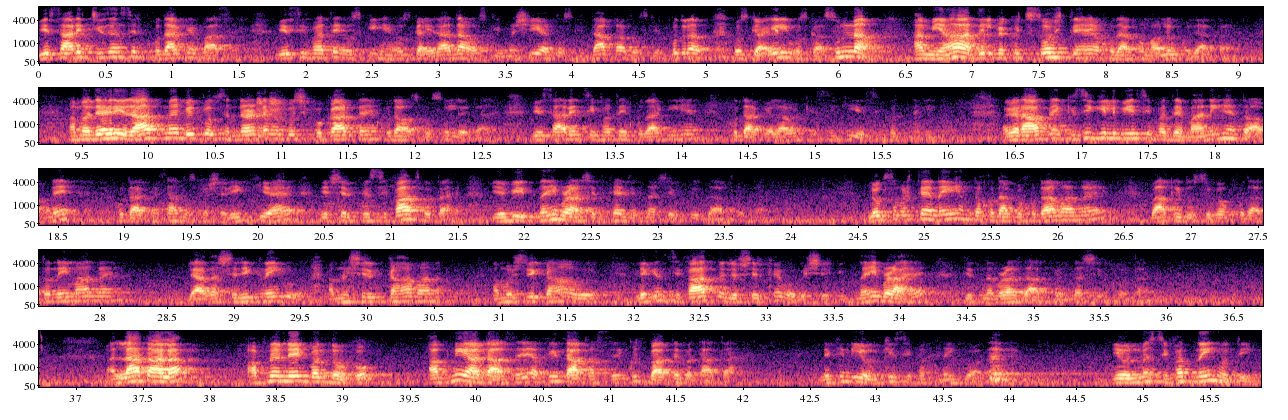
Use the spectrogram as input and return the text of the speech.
یہ ساری چیزیں صرف خدا کے پاس ہیں۔ یہ صفتیں اس کی ہیں، اس کا ارادہ، اس کی مشیت، اس کی طاقت، اس کی قدرت، اس کا علم، اس کا سننا۔ ہم یہاں دل میں کچھ سوچتے ہیں، خدا کو معلوم ہو جاتا ہے۔ ہم اندھیری رات میں بالکل سنڈرنے میں کچھ پکارتے ہیں، خدا اس کو سن لیتا ہے۔ یہ ساری صفتیں خدا کی ہیں، خدا کے علاوہ کسی کی یہ صفت نہیں۔ اگر آپ نے کسی کے لیے بھی یہ صفتیں مانی ہیں تو آپ نے خدا کے ساتھ اس کو شریک کیا ہے، یہ شرک صفات ہوتا ہے۔ یہ بھی اتنا ہی بڑا شرک ہے جتنا شرک ذات ہوتا ہے۔ لوگ سمجھتے ہیں، نہیں، ہم تو خدا کو خدا مان رہے ہیں، باقی دوسرے کو خدا تو نہیں مان رہے ہیں۔ لہٰذا شریک نہیں ہوئے ہم نے شرک کہاں مانا؟ ہم مشرک کہاں ہوئے؟ لیکن صفات میں جو شرک ہے، وہ بھی شرک اتنا ہی بڑا ہے جتنا بڑا ذات کے اندر شرک ہوتا ہے۔ اللہ تعالیٰ اپنے نیک بندوں کو اپنی ادا سے، اپنی طاقت سے کچھ باتیں بتاتا ہے، لیکن یہ ان کی صفت نہیں ہوا۔ یہ ان میں صفت نہیں ہوتی۔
